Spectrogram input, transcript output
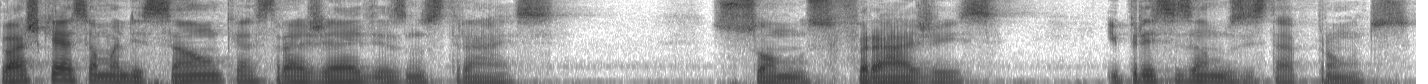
Eu acho que essa é uma lição que as tragédias nos traz. Somos frágeis E precisamos estar prontos.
